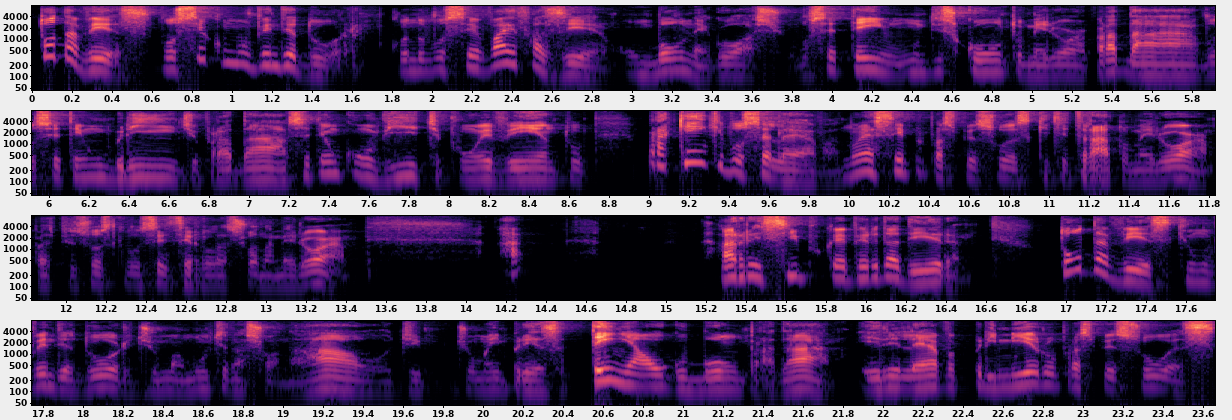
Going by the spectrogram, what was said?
Toda vez, você como vendedor, quando você vai fazer um bom negócio, você tem um desconto melhor para dar, você tem um brinde para dar, você tem um convite para um evento. Para quem que você leva? Não é sempre para as pessoas que te tratam melhor, para as pessoas que você se relaciona melhor? A, a recíproca é verdadeira. Toda vez que um vendedor de uma multinacional, de, de uma empresa, tem algo bom para dar, ele leva primeiro para as pessoas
